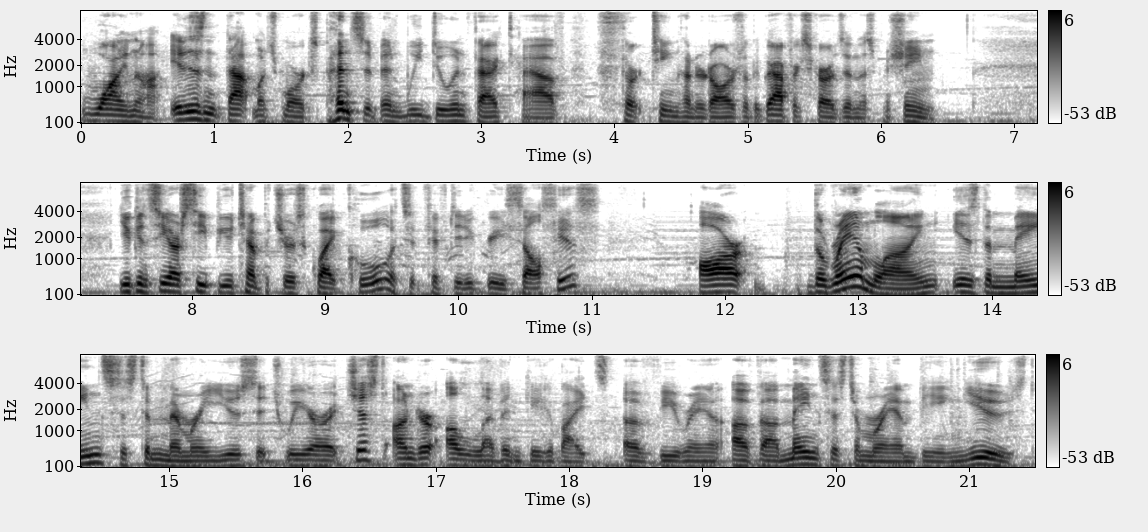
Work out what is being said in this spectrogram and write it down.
why not? It isn't that much more expensive, and we do in fact have $1,300 worth of graphics cards in this machine. You can see our CPU temperature is quite cool. It's at 50 degrees Celsius. Our the RAM line is the main system memory usage. We are at just under 11 gigabytes of VRAM of uh, main system RAM being used.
